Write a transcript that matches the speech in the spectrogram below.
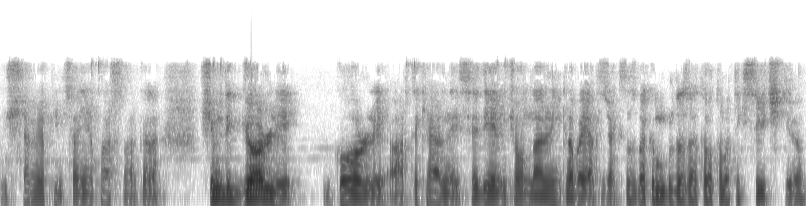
işlem yapayım sen yaparsın arkada. Şimdi Girly, Gorly artık her neyse diyelim ki ondan Rinkabay atacaksınız. Bakın burada zaten otomatik switch diyor.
